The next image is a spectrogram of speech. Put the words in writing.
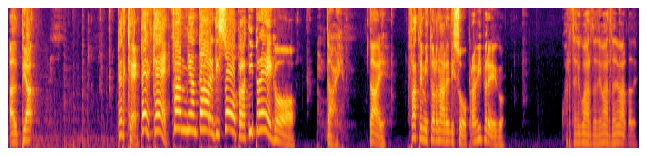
al pia... Perché? Perché? Fammi andare di sopra, ti prego! Dai, dai, fatemi tornare di sopra, vi prego. Guardate, guardate, guardate, guardate.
